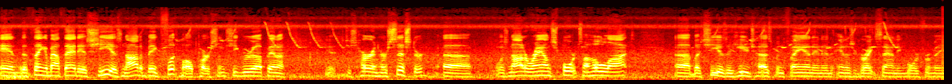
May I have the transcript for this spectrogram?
And the thing about that is she is not a big football person. She grew up in a, you know, just her and her sister, uh, was not around sports a whole lot. Uh, but she is a huge husband fan and, and is a great sounding board for me.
